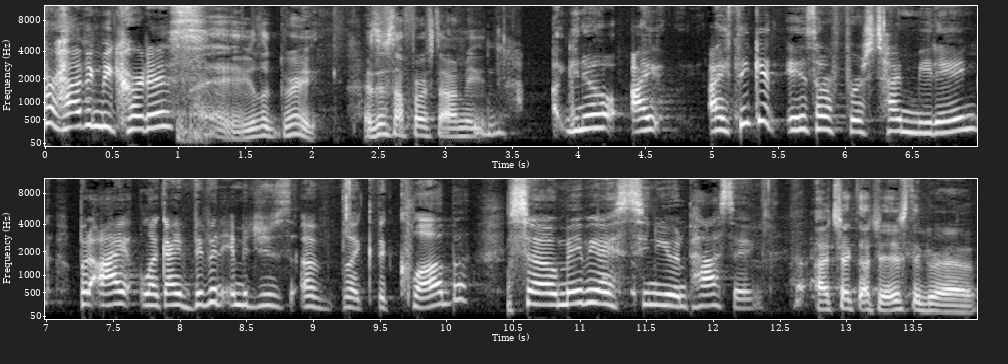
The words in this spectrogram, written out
For having me, Curtis. Hey, you look great. Is this our first time meeting? Uh, You know, I I think it is our first time meeting, but I like I have vivid images of like the club, so maybe I've seen you in passing. I checked out your Instagram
